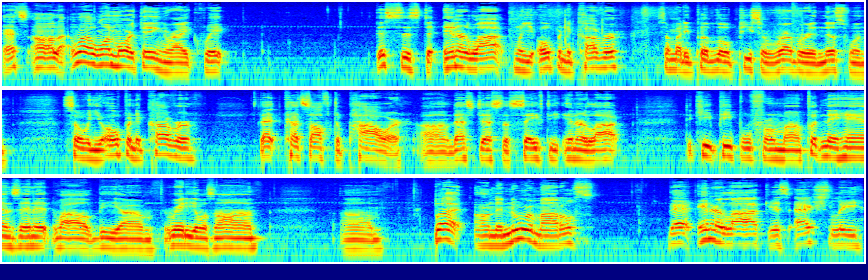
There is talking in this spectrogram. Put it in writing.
that's all. I, well, one more thing right quick. This is the interlock. When you open the cover, somebody put a little piece of rubber in this one. So when you open the cover, that cuts off the power. Um, that's just a safety interlock to keep people from uh, putting their hands in it while the um, radio is on. Um, but on the newer models, that interlock is actually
